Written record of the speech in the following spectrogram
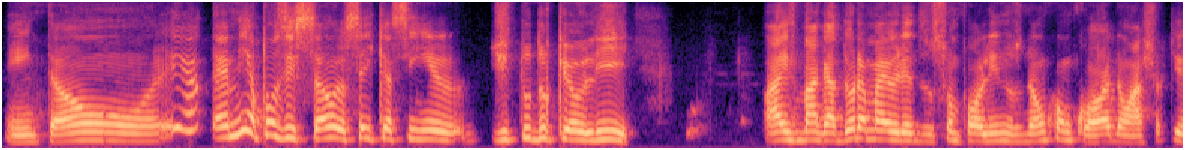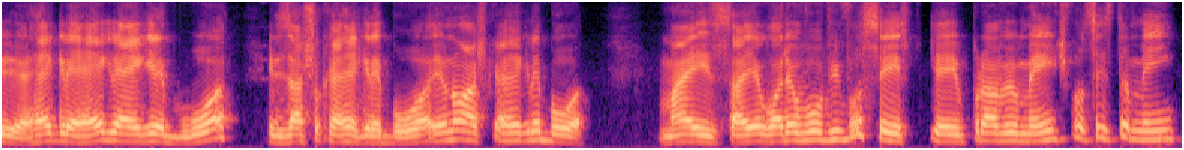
Então, eu, é minha posição. Eu sei que, assim, eu, de tudo que eu li, a esmagadora maioria dos São Paulinos não concordam, acham que a regra é regra, a regra é boa. Eles acham que a regra é boa, eu não acho que a regra é boa. Mas aí agora eu vou ouvir vocês, porque provavelmente vocês também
